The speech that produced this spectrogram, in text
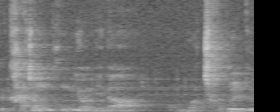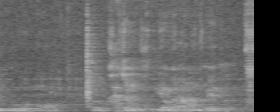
그 가정 폭력이나 뭐 첩을 두고 뭐 또 가정 폭력을 하는 거에도 다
